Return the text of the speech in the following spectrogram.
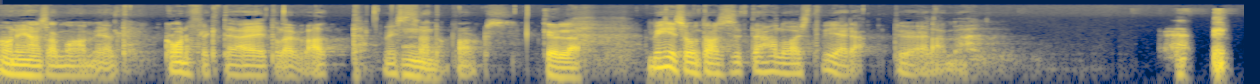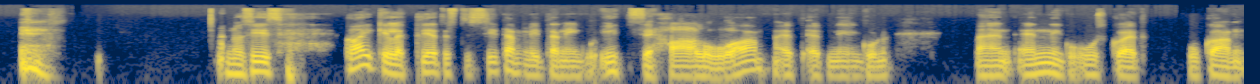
On ihan samaa mieltä. Konflikteja ei tule välttää missään mm. tapauksessa. Kyllä. Mihin suuntaan sä sitten haluaisit viedä työelämää? No siis kaikille tietysti sitä, mitä niin kuin itse haluaa. Et, et niin kuin, mä en, en niin kuin usko, että kukaan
